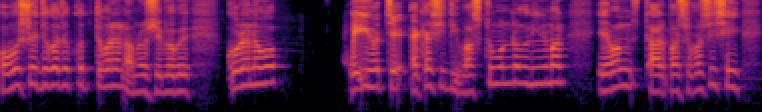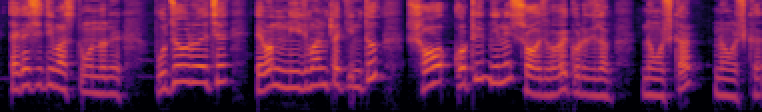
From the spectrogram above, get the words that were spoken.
অবশ্যই যোগাযোগ করতে পারেন। আমরা সেভাবে করে নেব। এই হচ্ছে একাশিটি বাস্তুমণ্ডল নির্মাণ এবং তার পাশাপাশি সেই একাশিটি বাস্তুমণ্ডলের পুজোও রয়েছে এবং নির্মাণটা কিন্তু সহ কঠিন জিনিস সহজভাবে করে দিলাম। নমস্কার নমস্কার।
